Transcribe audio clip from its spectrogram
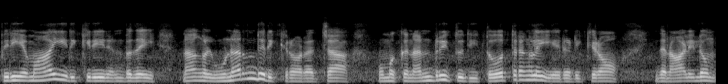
பிரியமாய் இருக்கிறீர் என்பதை நாங்கள் உணர்ந்திருக்கிறோம் ரஜா. உமக்கு நன்றி துதி தோத்திரங்களை ஏறடிக்கிறோம். இந்த நாளிலும்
